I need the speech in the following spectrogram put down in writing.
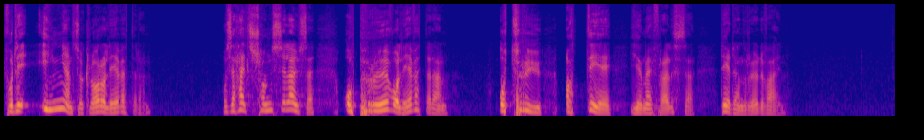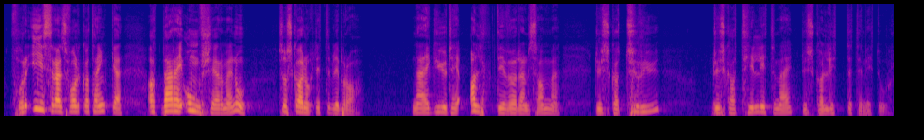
For det er ingen som klarer å leve etter den. Og så er helt sjanseløse å prøve å leve etter den og tro at det gir meg frelse. Det er den røde veien. For israelsfolket å tenke at bare jeg omskjærer meg nå, så skal nok dette bli bra. Nei, Gud har alltid vært den samme. Du skal tro, du skal ha tillit til meg, du skal lytte til mitt ord.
